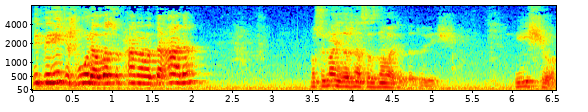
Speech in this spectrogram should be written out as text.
ты перечишь волю Аллаха Субхану Тааля. Мусульмане должны осознавать вот эту вещь. И еще,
